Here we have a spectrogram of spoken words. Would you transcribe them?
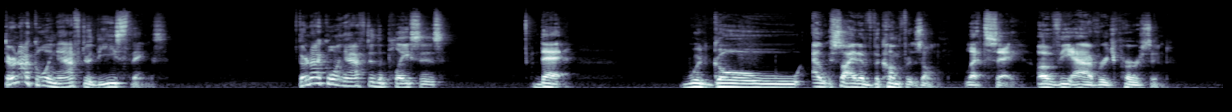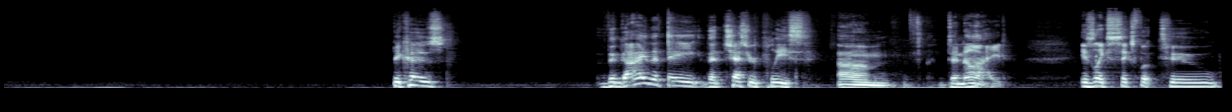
they're not going after these things. They're not going after the places that would go outside of the comfort zone, let's say, of the average person. Because the guy that they the Cheshire police um, denied is like six foot two,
